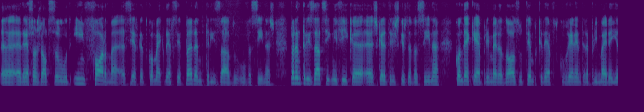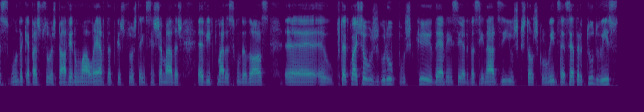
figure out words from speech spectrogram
Uh, a Direção-Geral de Saúde informa acerca de como é que deve ser parametrizado o vacinas. Parametrizado significa as características da vacina, quando é que é a primeira dose, o tempo que deve decorrer entre a primeira e a segunda, que é para as pessoas, para haver um alerta de que as pessoas têm que ser chamadas a vir tomar a segunda dose. Uh, portanto, quais são os grupos que devem ser vacinados e os que estão excluídos, etc. Tudo isso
